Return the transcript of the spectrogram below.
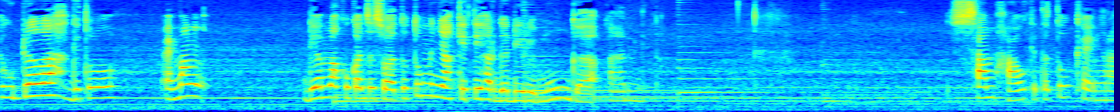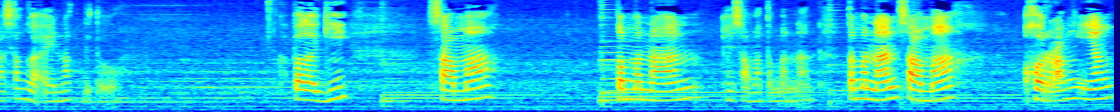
Ya udahlah gitu loh. Emang dia melakukan sesuatu tuh menyakiti harga dirimu enggak kan somehow kita tuh kayak ngerasa nggak enak gitu. Loh apalagi sama temenan eh sama temenan. Temenan sama orang yang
